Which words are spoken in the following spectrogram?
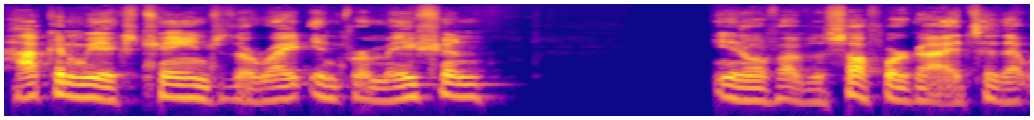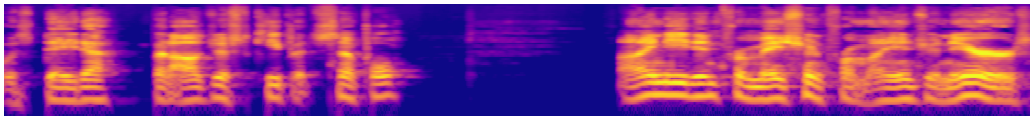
how can we exchange the right information. You know, if I was a software guy, I'd say that was data, but I'll just keep it simple. I need information from my engineers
